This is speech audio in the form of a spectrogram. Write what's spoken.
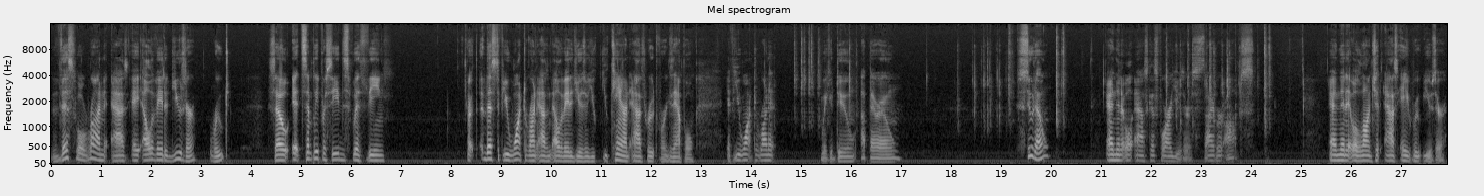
this will run as a elevated user root. So it simply proceeds with the this if you want to run as an elevated user, you, you can as root, for example. If you want to run it, we could do up arrow sudo, and then it will ask us for our user, cyberops. And then it will launch it as a root user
